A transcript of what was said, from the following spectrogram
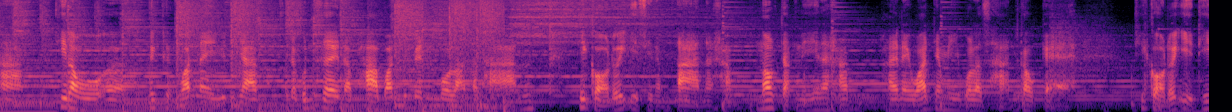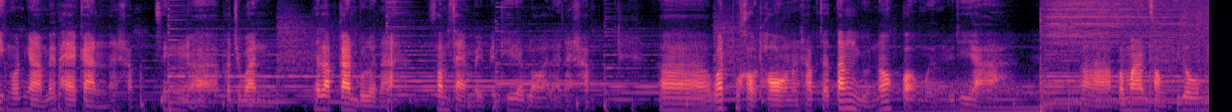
หากที่เราเนึกถึงวัดในอยุธยาจะคุ้นเคยแต่ภาพวัดที่เป็นโบราณสถาน ที่ก่อด้วยอิฐสีน้ำตาลนะครับ นอกจากนี้นะครับ ภายในวัดยังมีโบราณสถานเก่าแก่ ที่ก่อด้วยอิฐที่งดงามไม่แพ้กันนะครับ ซึ่งปัจจุบันได้รับการบูรณะซ่อมแซมไปเป็นที่เรียบร้อยแล้วนะครับวัดภูเขาทองนะครับจะตั้งอยู่นอกเกาะเมืองอยุธยาประมาณ 2 กิโลเม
